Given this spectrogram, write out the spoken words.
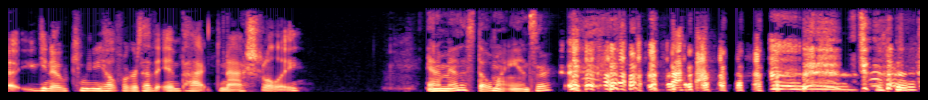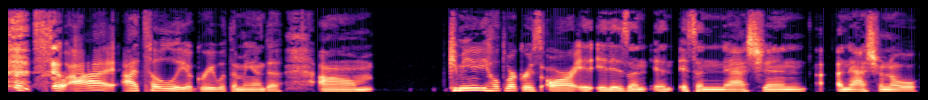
uh, you know, community health workers have the impact nationally. And Amanda stole my answer. so I I totally agree with Amanda. Um, community health workers are it, it is an it, it's a nation a national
